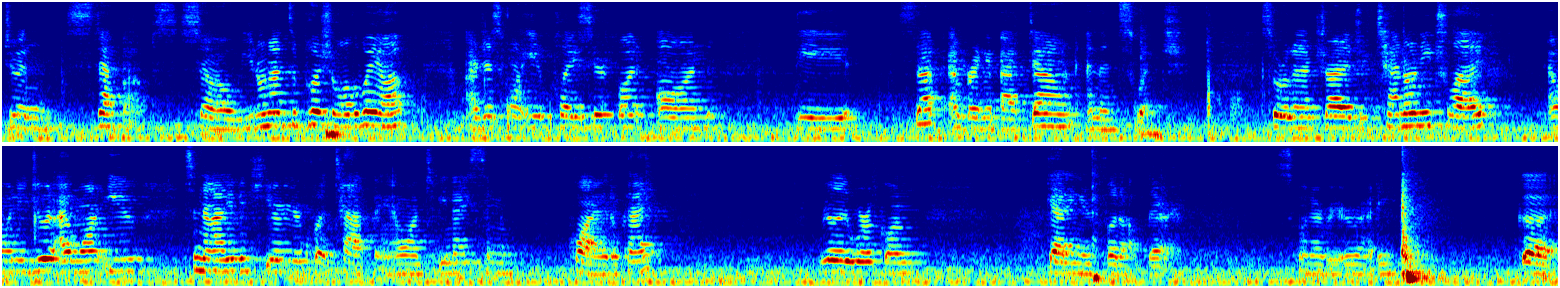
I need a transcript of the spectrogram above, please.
doing step ups. So you don't have to push all the way up. I just want you to place your foot on the step and bring it back down and then switch. So we're gonna try to do 10 on each leg. And when you do it, I want you to not even hear your foot tapping. I want to be nice and quiet, okay? Really work on getting your foot up there. So whenever you're ready. Good.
